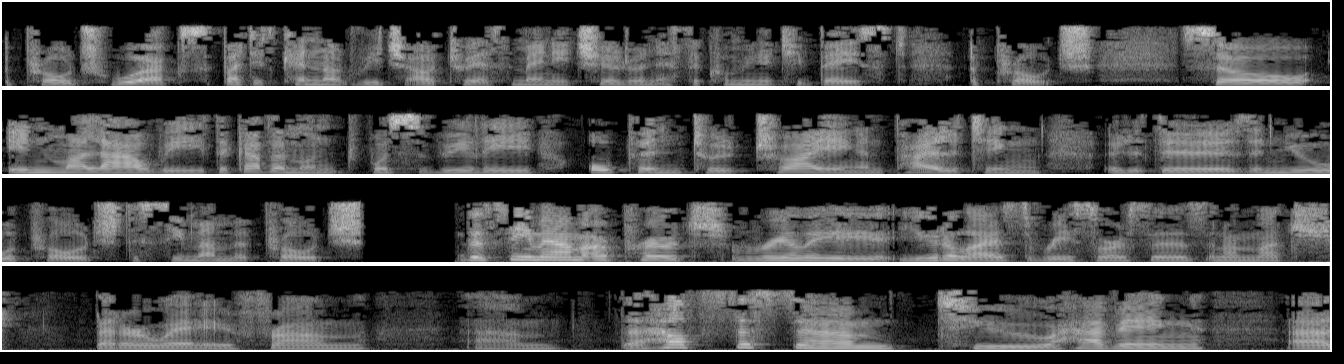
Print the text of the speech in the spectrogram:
approach works, but it cannot reach out to as many children as the community-based approach. So in Malawi, the government was really open to trying and piloting the, the new approach, the CMAM approach. The CMAM approach really utilized resources in a much better way from um, the health system to having uh,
